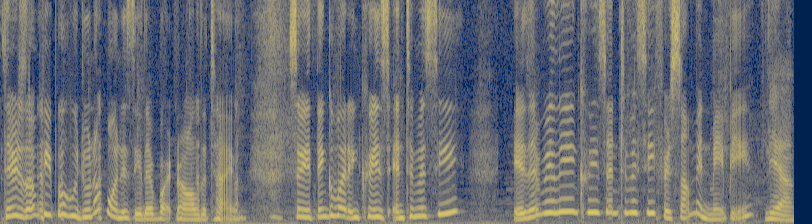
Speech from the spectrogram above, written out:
There's some people who do not want to see their partner all the time. So you think about increased intimacy. Is it really increased intimacy? For some, it may be. yeah.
